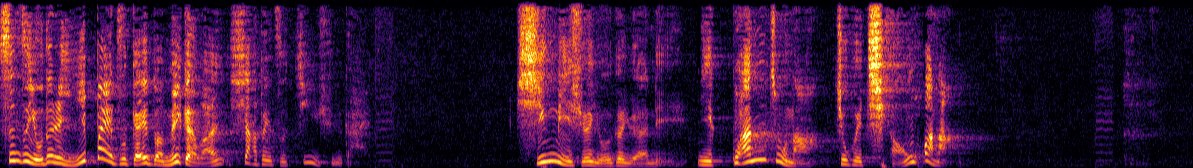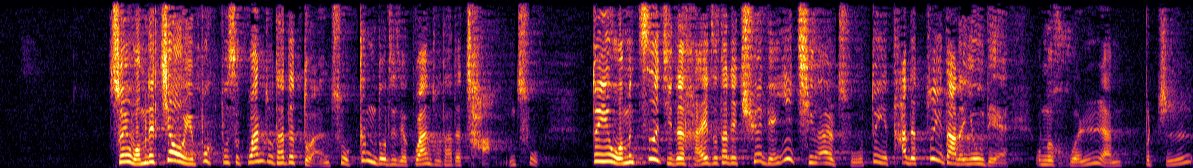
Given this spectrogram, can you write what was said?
甚至有的人一辈子改短没改完，下辈子继续改。心理学有一个原理：你关注哪，就会强化哪。所以，我们的教育不不是关注他的短处，更多的是关注他的长处。对于我们自己的孩子，他的缺点一清二楚；对于他的最大的优点，我们浑然不知。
